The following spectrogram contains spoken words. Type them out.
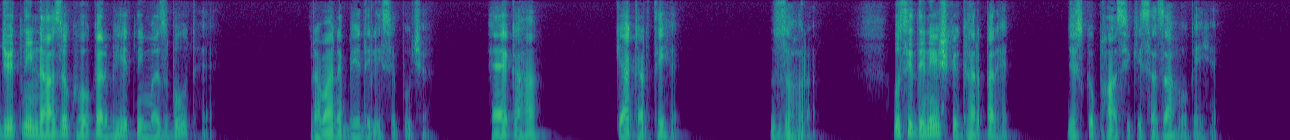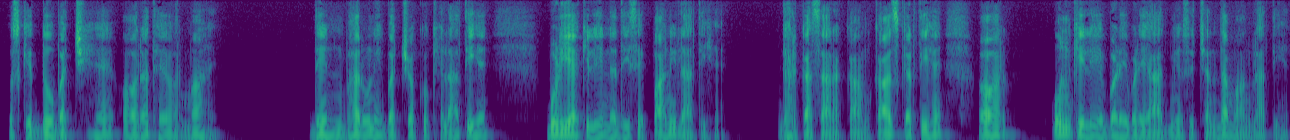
जो इतनी नाजुक होकर भी इतनी मज़बूत है? रमा ने बेदिली से पूछा, है कहाँ? क्या करती है? जोहरा उसी दिनेश के घर पर है, जिसको फांसी की सजा हो गई है। उसके दो बच्चे हैं, औरत है और माँ है। दिन भर उन्हीं बच्चों को खिलाती है, बुढ़िया के लिए नदी से पानी लाती है, घर का सारा काम काज करती है और उनके लिए बड़े बड़े आदमियों से चंदा मांग लाती है।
